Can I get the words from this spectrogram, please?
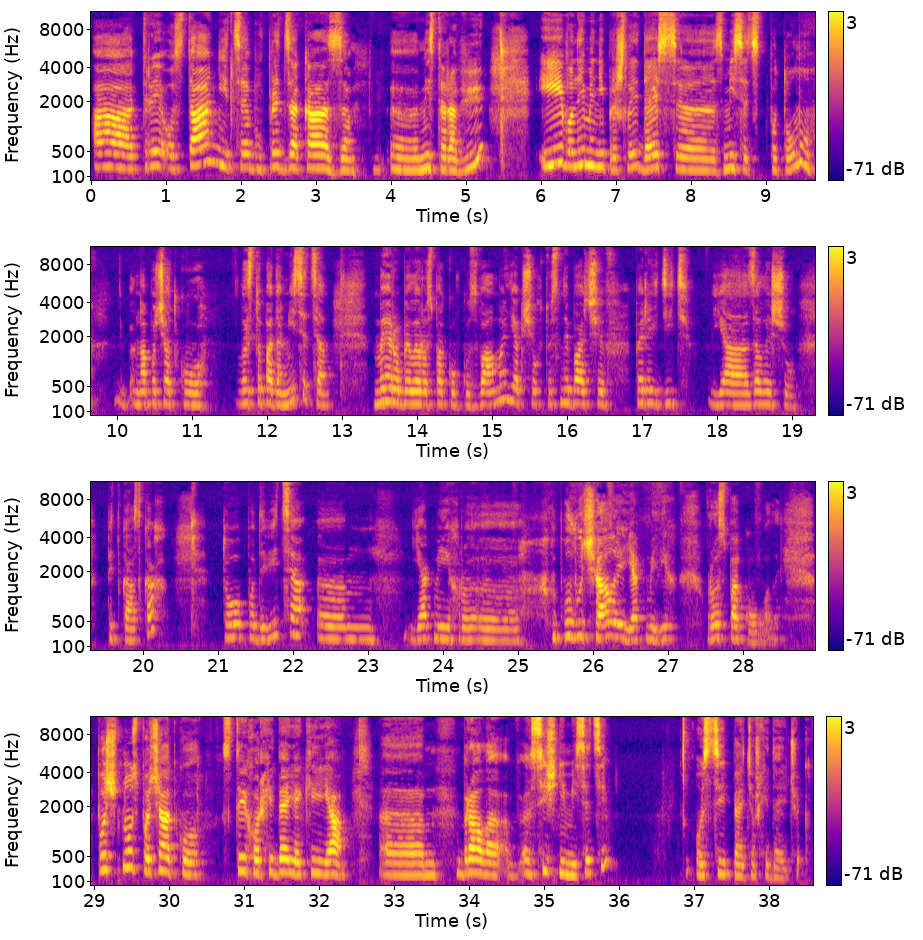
А три останні це був предзаказ е, містера Вю. І вони мені прийшли десь е, з місяць по тому, на початку листопада місяця. Ми робили розпаковку з вами. Якщо хтось не бачив, перейдіть, я залишу в підказках, то подивіться, ем, як ми їх е, получали, як ми їх розпаковували. Почну спочатку з тих орхідей, які я е, брала в січні місяці. Ось ці 5 орхідейчик.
